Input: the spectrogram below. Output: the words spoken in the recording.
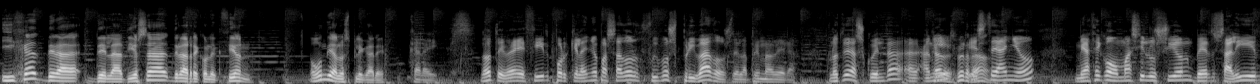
hija de la, de la diosa de la recolección. Algún día lo explicaré. Caray. No, te iba a decir porque el año pasado fuimos privados de la primavera. ¿No te das cuenta? A, a mí es este año me hace como más ilusión ver salir,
